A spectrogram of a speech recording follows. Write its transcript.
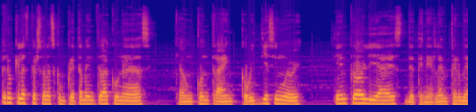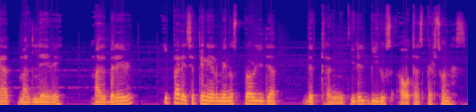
pero que las personas completamente vacunadas que aún contraen COVID-19 tienen probabilidades de tener la enfermedad más leve, más breve y parece tener menos probabilidad de transmitir el virus a otras personas.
